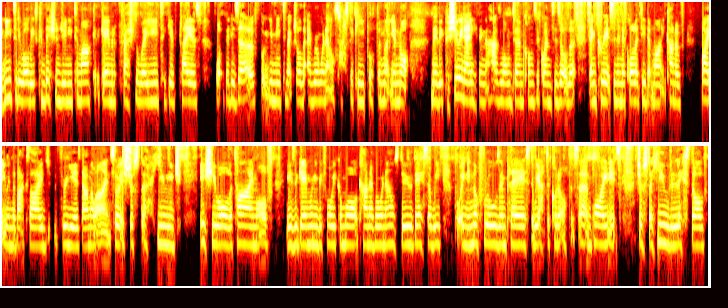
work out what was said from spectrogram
need to do all these conditions, you need to market the game in a professional way, you need to give players what they deserve, but you need to make sure that everyone else has to keep up and that you're not maybe pursuing anything that has long term consequences or that then creates an inequality that might kind of bite you in the backside three years down the line. So it's just a huge issue all the time of is the game running before we can walk? Can everyone else do this? Are we putting enough rules in place? Do we have to cut it off at a certain point? It's just a huge list of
